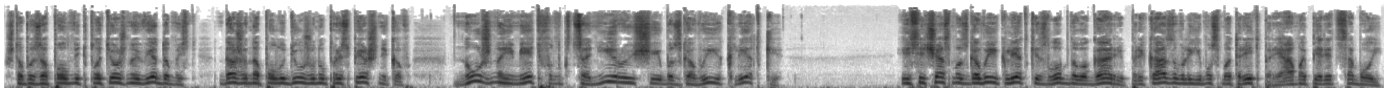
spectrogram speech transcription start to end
Чтобы заполнить платежную ведомость даже на полудюжину приспешников, нужно иметь функционирующие мозговые клетки». И сейчас мозговые клетки злобного Гарри приказывали ему смотреть прямо перед собой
